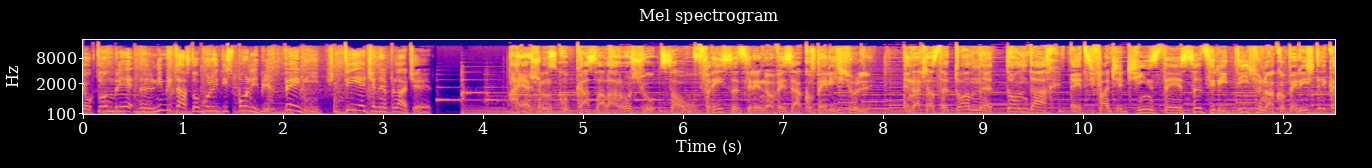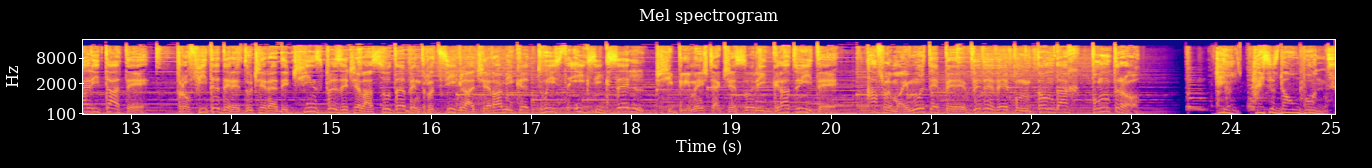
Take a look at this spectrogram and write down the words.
octombrie în limita stocului disponibil. Penny știe ce ne place! Ai ajuns cu casa la roșu sau vrei să-ți renovezi acoperișul? În această toamnă, Tondach îți face cinste să-ți ridici un acoperiș de calitate. Profită de reducerea de 15% pentru țigla ceramică Twist XXL și primești accesorii gratuite. Află mai multe pe www.tondach.ro Hei, hai să-ți dau un pont!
